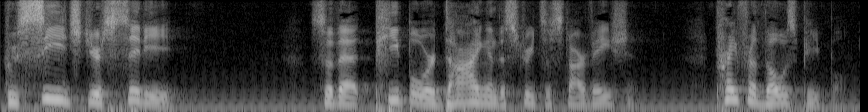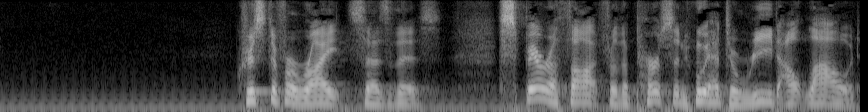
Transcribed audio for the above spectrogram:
who sieged your city so that people were dying in the streets of starvation. Pray for those people. Christopher Wright says this Spare a thought for the person who had to read out loud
